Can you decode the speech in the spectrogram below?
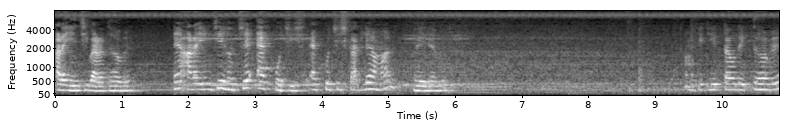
আড়াই ইঞ্চি বাড়াতে হবে। হ্যাঁ আড়াই ইঞ্চি হচ্ছে এক পঁচিশ। এক পঁচিশ কাটলে আমার হয়ে যাবে। আমাকে ঘেরটাও দেখতে হবে।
